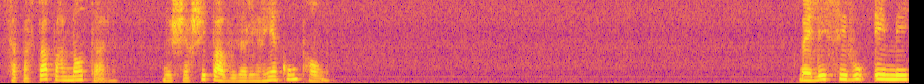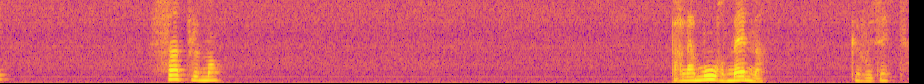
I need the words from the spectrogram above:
Ça passe pas par le mental. Ne cherchez pas, vous allez rien comprendre. Mais laissez-vous aimer simplement par l'amour même que vous êtes.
